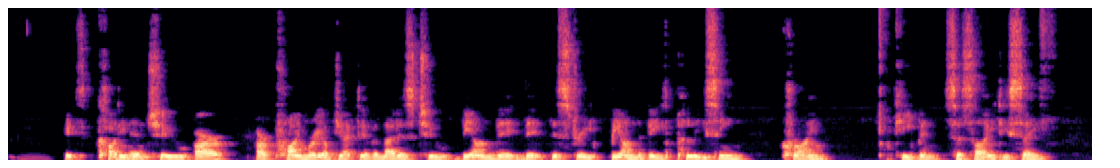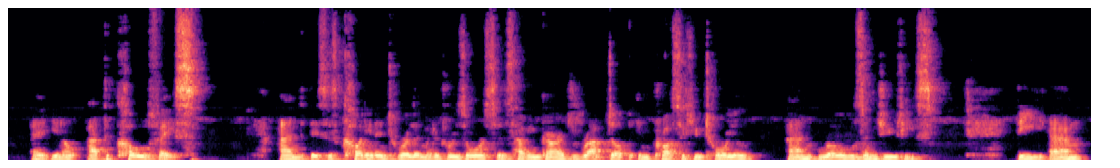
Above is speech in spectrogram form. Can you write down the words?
It's cutting into our our primary objective, and that is to be on the, the, the street, be on the beat, policing crime, keeping society safe, uh, you know, at the coal face. And this is cutting into our limited resources, having guards wrapped up in prosecutorial um, roles and duties. The, um,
